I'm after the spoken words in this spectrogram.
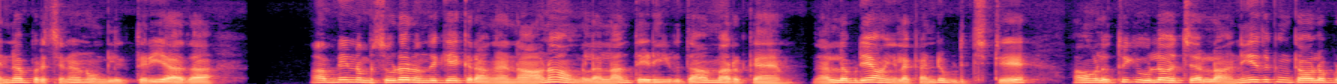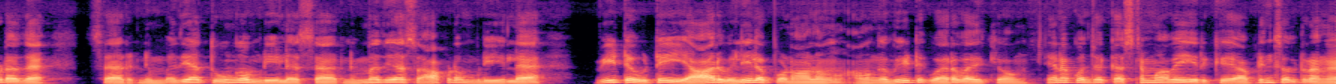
என்ன பிரச்சனைன்னு உங்களுக்கு தெரியாதா? அப்படின்னு நம்ம சுடர் வந்து கேட்குறாங்க நானும் அவங்களெல்லாம் தேடிக்கிட்டு தான் இருக்கேன். நல்லபடியாக அவங்கள கண்டுபிடிச்சிட்டு அவங்கள தூக்கி உள்ளே வச்சிடலாம் நீ எதுக்கும் கவலைப்படாத. சார் நிம்மதியாக தூங்க முடியல சார். நிம்மதியாக சாப்பிட முடியல. வீட்டை விட்டு யார் வெளியில் போனாலும் அவங்க வீட்டுக்கு வர வரைக்கும் எனக்கு கொஞ்சம் கஷ்டமாகவே இருக்குது அப்படின்னு சொல்கிறாங்க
